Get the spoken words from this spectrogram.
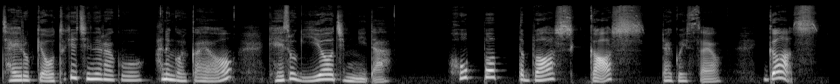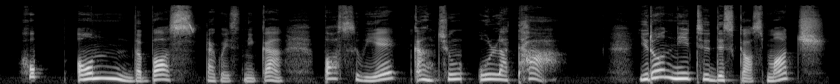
자유롭게 어떻게 지내라고 하는 걸까요? 계속 이어집니다. Hop up the bus, Gus 라고 했어요. Gus, hop on the bus 라고 했으니까 버스 위에 깡충 올라타 You don't need to discuss much.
